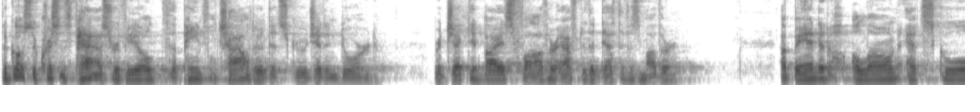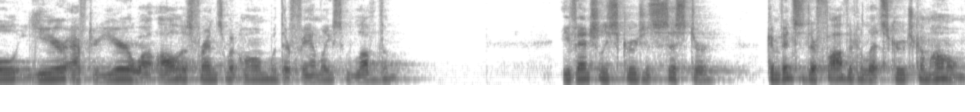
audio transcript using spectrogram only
The Ghost of Christmas Past revealed the painful childhood that Scrooge had endured, rejected by his father after the death of his mother, abandoned alone at school year after year while all his friends went home with their families who loved them. Eventually, Scrooge's sister convinces their father to let Scrooge come home.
